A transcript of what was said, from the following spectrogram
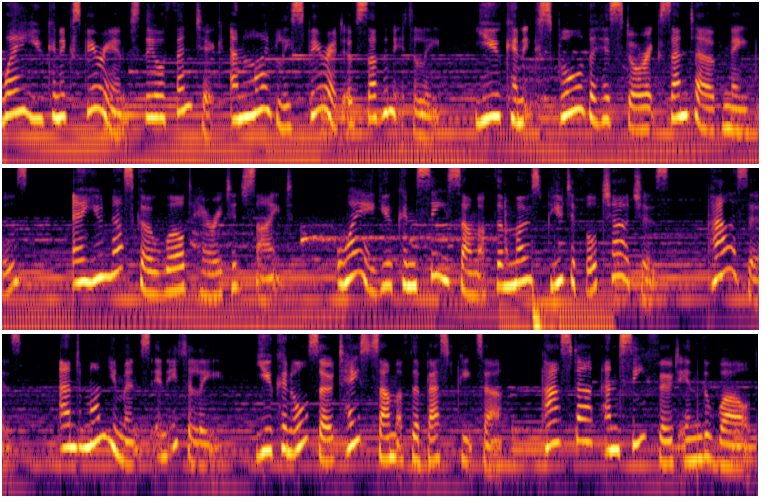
where you can experience the authentic and lively spirit of southern Italy. You can explore the historic center of Naples a UNESCO World Heritage Site, where you can see some of the most beautiful churches, palaces, and monuments in Italy. You can also taste some of the best pizza, pasta, and seafood in the world.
